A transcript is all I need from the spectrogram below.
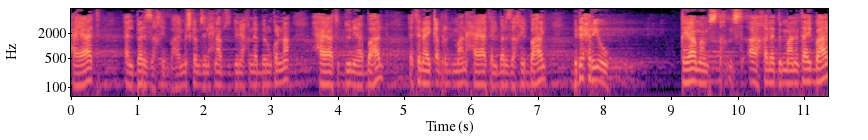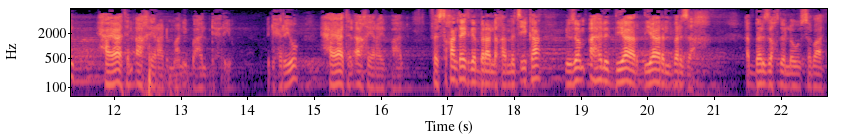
ሓያት ኣልበርዘኽ ይበሃል ምሽ ከምዚ ንሕና ኣብዚ ዱንያ ክንነብር እንኮልና ሓያት ዱንያ ይበሃል። እቲ ናይ ቀብሪ ድማ ሓያት ኣልበርዘኽ ይበሃል። ብድሕሪኡ ቅያማ ምስ ኣኸለ ድማ እንታይ ይበሃል ሓያት ኣራ ድማ ይበሃል ብድሕሪኡ ሓያት ኣራ ይበሃል ፈስኻ እንታይ ትገብር ኣለኻ መፅእካ ንዞም ኣህሊ ድያር ድያር በርዘኽ ኣብ በርዘኽ ዘለዉ ሰባት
